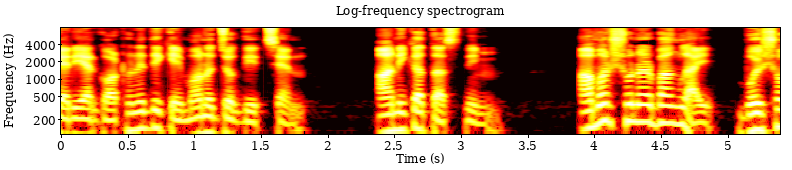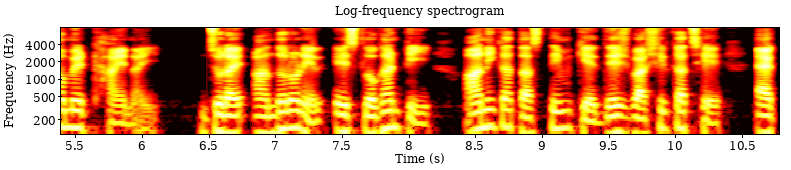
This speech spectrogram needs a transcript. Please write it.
ক্যারিয়ার গঠনের দিকে মনোযোগ দিচ্ছেন। আনিকা তাসনিম, আমার সোনার বাংলায় বৈষম্যের ঠাঁই নাই। জুলাই আন্দোলনের এই স্লোগানটি আনিকা তাসনিমকে দেশবাসীর কাছে এক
